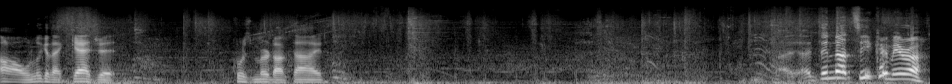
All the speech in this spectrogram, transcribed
Oh, look at that gadget. Of course, Murdock died. I, did not see Khaimera.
